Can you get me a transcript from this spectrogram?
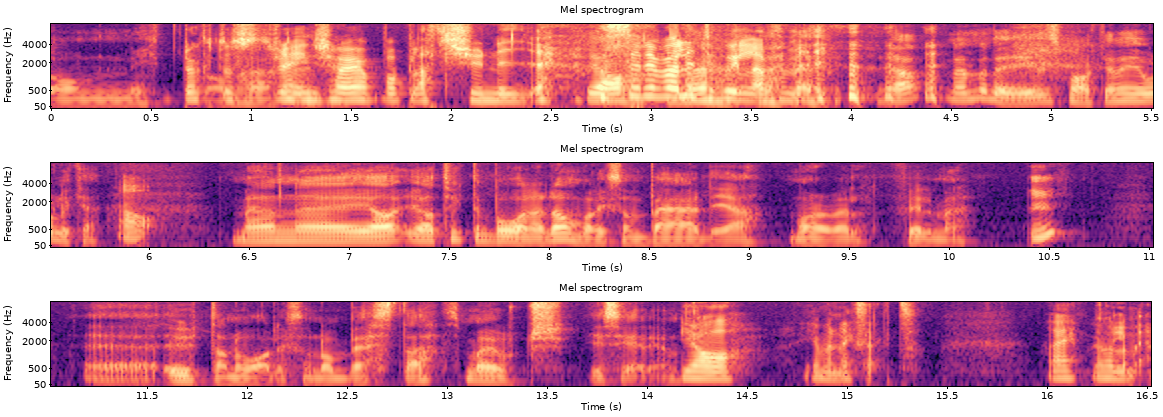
19 Doctor här. Strange har jag på plats 29. Ja, så det var lite skillnad för mig. ja, nej, men det är, smaken är olika. Ja. Men eh, jag, jag tyckte båda de var liksom värdiga Marvel-filmer. Mm. Eh, utan att vara liksom de bästa som har gjorts i serien. Ja, ja men exakt. Nej, jag håller med.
